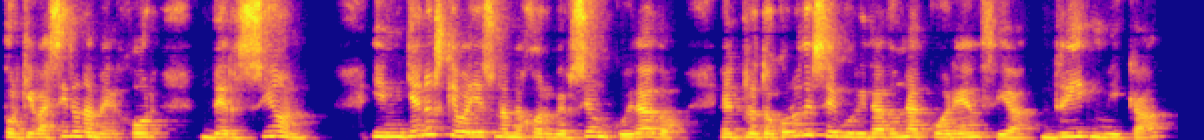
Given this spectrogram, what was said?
porque va a ser una mejor versión. Y ya no es que vayas una mejor versión, cuidado, el protocolo de seguridad una coherencia rítmica,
